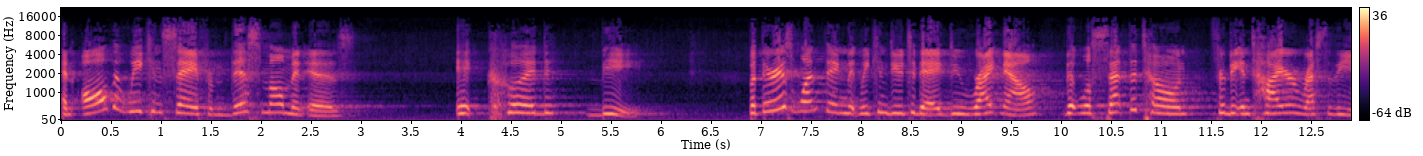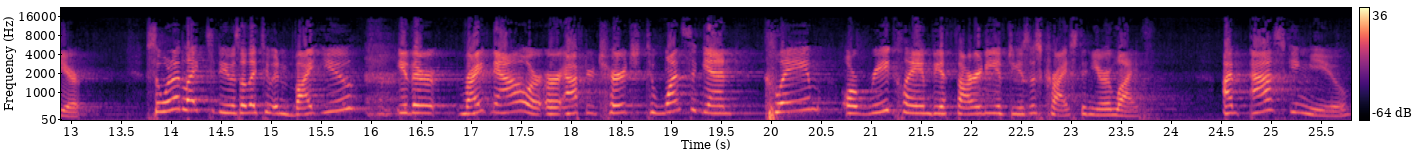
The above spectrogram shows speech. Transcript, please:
and all that we can say from this moment is it could be. But there is one thing that we can do today, do right now, that will set the tone for the entire rest of the year. So, what I'd like to do is I'd like to invite you, either right now or, or after church, to once again claim or reclaim the authority of Jesus Christ in your life. I'm asking you,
